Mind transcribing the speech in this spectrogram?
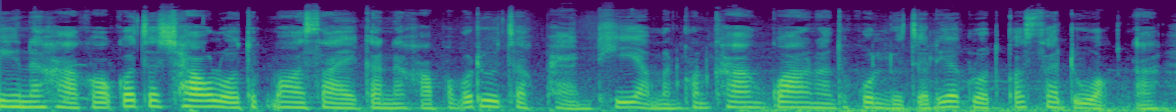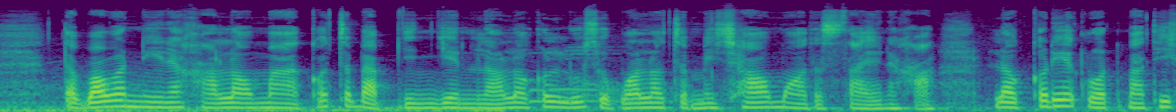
ริง ๆนะคะเขาก็จะเช่ารถมอไซค์กันนะคะเพราะว่าดูจากแผนที่อะมันค่อนข้างกว้างนะทุกคนหรือจะเรียกรถก็สะดวกนะแต่ว่าวันนี้นะคะเรามาก็จะแบบเย็นๆแล้วเราก็เลยรู้สึกว่าเราจะไม่เช่ามอเตอร์ไซค์นะคะ เราก็เรียกรถมาที่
